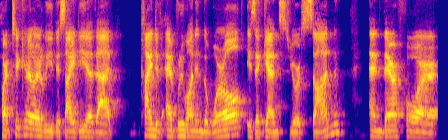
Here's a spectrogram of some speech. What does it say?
Particularly this idea that kind of everyone in the world is against your son, and therefore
